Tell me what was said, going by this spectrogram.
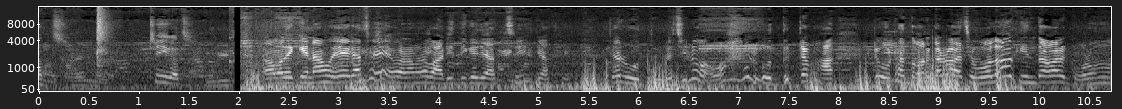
আচ্ছা। ঠিক আছে। আমাদের কেনা হয়ে গেছে এবার আমরা বাড়ির দিকে যাচ্ছি। যাকে যা রোদ্দুরে ছিল বাবা। রোদ্দুরটা ভা একটু ওঠার দরকারও আছে বলো কিন্তু আবার গরমও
